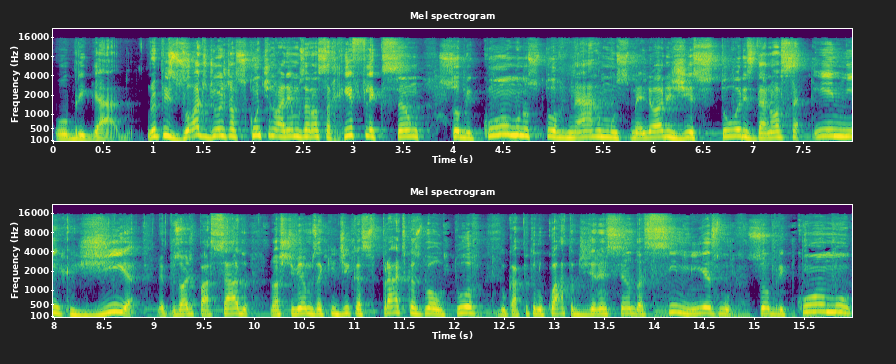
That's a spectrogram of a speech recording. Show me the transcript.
obrigado. No episódio de hoje nós continuaremos a nossa reflexão sobre como nos tornar tornarmos melhores gestores da nossa energia. No episódio passado, nós tivemos aqui dicas práticas do autor do capítulo 4 de Gerenciando a Si Mesmo sobre como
